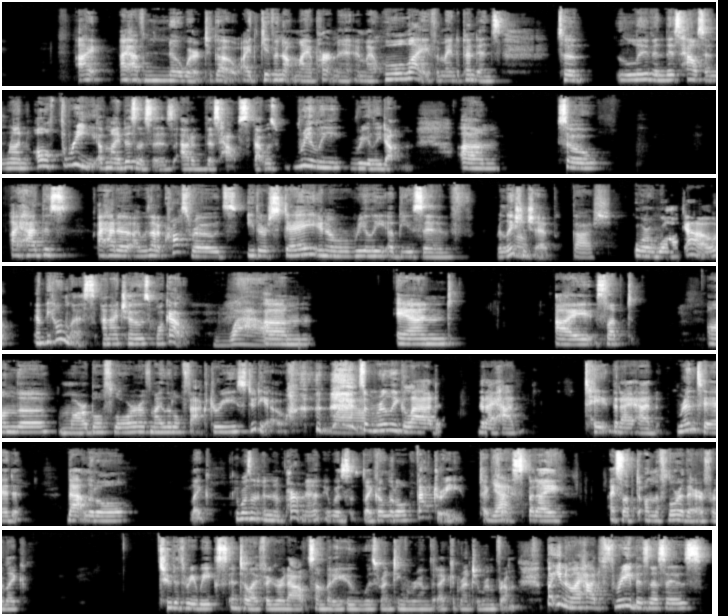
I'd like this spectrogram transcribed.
i i have nowhere to go i'd given up my apartment and my whole life and my independence to live in this house and run all three of my businesses out of this house. That was really, really dumb. Um, so I had this, I had a, I was at a crossroads either stay in a really abusive relationship. Oh, gosh. Or walk out and be homeless. And I chose walk out. Wow. Um, and I slept on the marble floor of my little factory studio. Wow. so I'm really glad that I had ta- that I had rented that little like it wasn't an apartment, it was like a little factory type yeah. place, but I I slept on the floor there for like 2 to 3 weeks until I figured out somebody who was renting a room that I could rent a room from. But you know, I had three businesses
